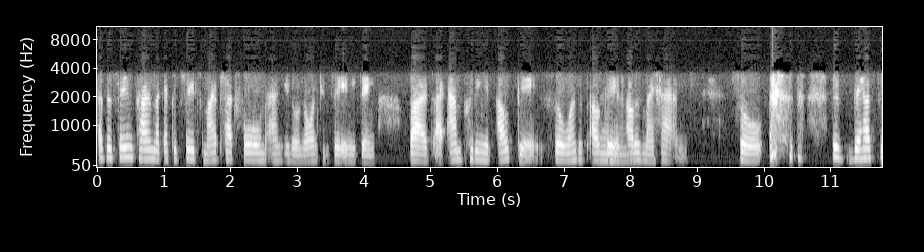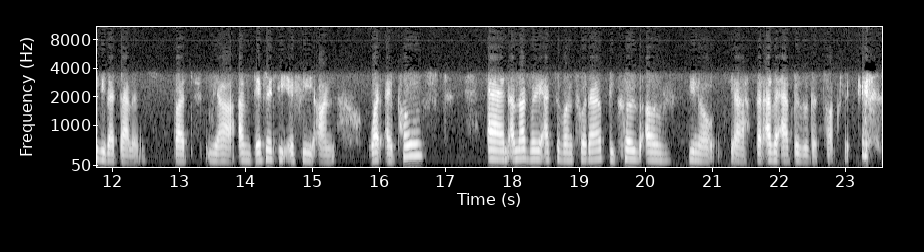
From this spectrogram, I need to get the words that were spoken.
at the same time, like I could say it's my platform, and you know no one can say anything, but I am putting it out there. So once it's out there, it's mm. out of my hands. So there has to be that balance. But yeah, I'm definitely iffy on what I post, and I'm not very active on Twitter because of you know, yeah, that other app is a bit toxic.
